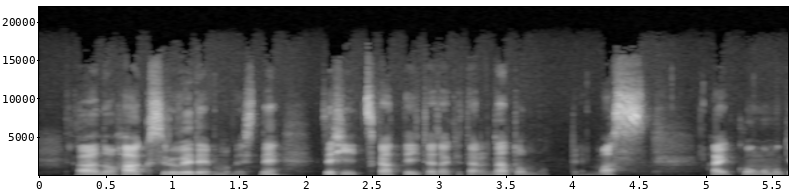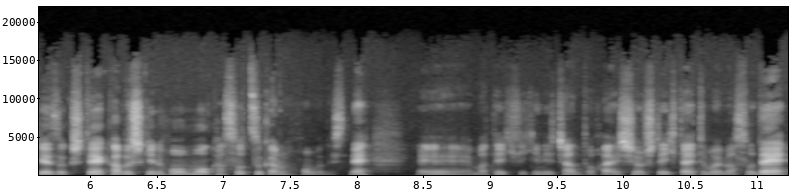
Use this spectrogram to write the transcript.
あの把握する上でもですね、ぜひ使っていただけたらなと思ってます。はい、今後も継続して株式の方も仮想通貨の方もですね、えー、ま、定期的にちゃんと配信をしていきたいと思いますので、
